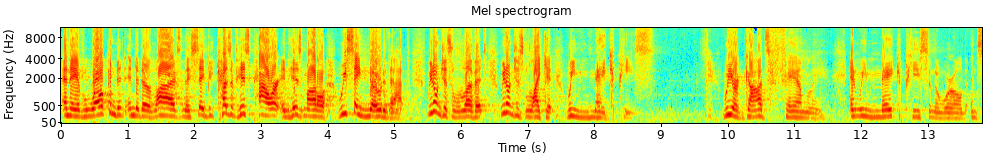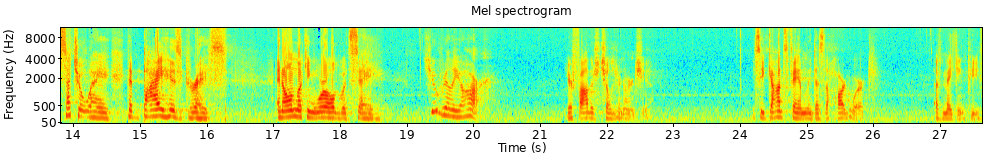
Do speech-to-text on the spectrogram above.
and they have welcomed it into their lives and they say, because of his power and his model, we say no to that. We don't just love it, we don't just like it, we make peace. We are God's family and we make peace in the world in such a way that by His grace, an onlooking world would say, You really are your Father's children, aren't you? You see, God's family does the hard work of making peace.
